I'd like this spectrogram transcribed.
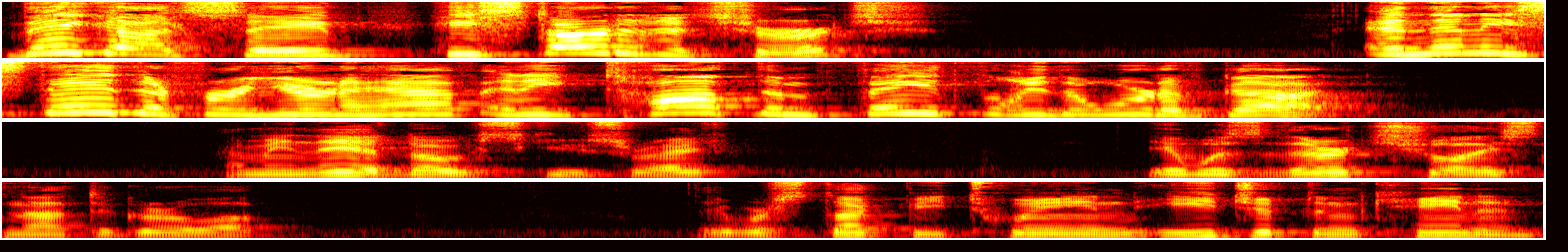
they got saved, he started a church, and then he stayed there for a year and a half and he taught them faithfully the Word of God. I mean, they had no excuse, right? It was their choice not to grow up. They were stuck between Egypt and Canaan,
